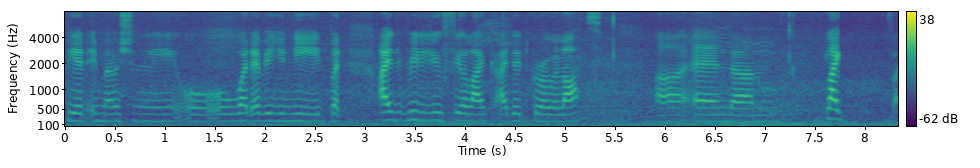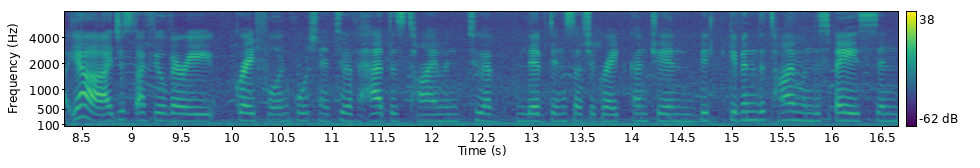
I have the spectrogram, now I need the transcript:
be it emotionally or, or whatever you need. But I really do feel like I did grow a lot, uh, and um, like yeah, I just I feel very grateful and fortunate to have had this time and to have lived in such a great country and be given the time and the space and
